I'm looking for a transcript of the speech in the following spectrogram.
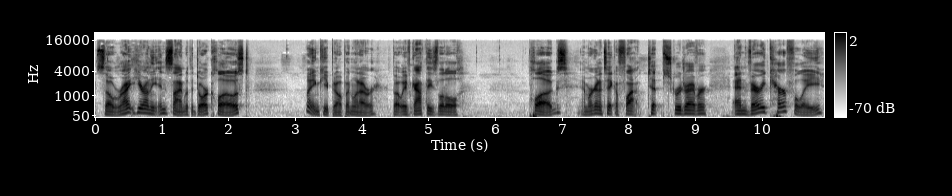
So right here on the inside with the door closed, well, you can keep it open, whatever. But we've got these little plugs and we're going to take a flat tip screwdriver and very carefully,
